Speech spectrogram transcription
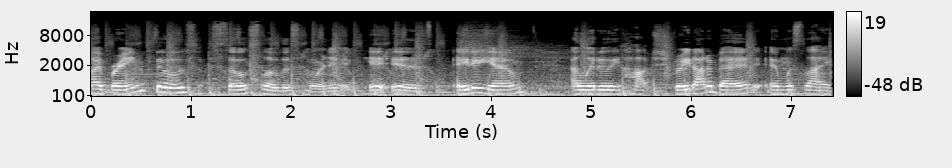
My brain feels so slow this morning. It is 8 a.m. I literally hopped straight out of bed and was like,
